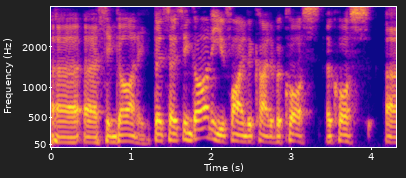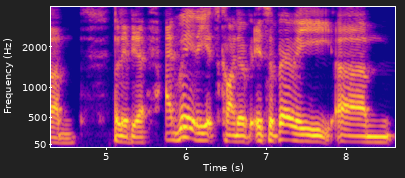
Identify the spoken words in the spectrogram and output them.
uh, uh, Singani. But so Singani, you find a kind of across, across, um, Bolivia. And really it's kind of, it's a very, um,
